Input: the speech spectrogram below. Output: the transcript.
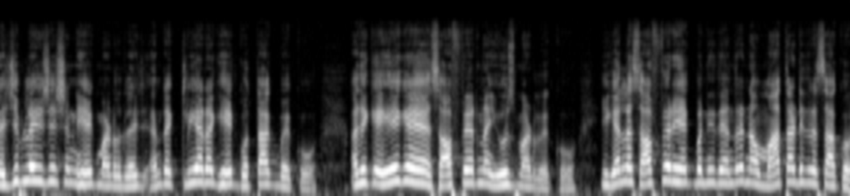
ಲೆಜಿಬ್ಲೈಸೇಷನ್ ಹೇಗೆ ಮಾಡೋದು? ಅಂದರೆ ಕ್ಲಿಯರಾಗಿ ಹೇಗೆ ಗೊತ್ತಾಗಬೇಕು? ಅದಕ್ಕೆ ಹೇಗೆ ಸಾಫ್ಟ್ವೇರ್ನ ಯೂಸ್ ಮಾಡಬೇಕು? ಈಗೆಲ್ಲ ಸಾಫ್ಟ್ವೇರ್ ಹೇಗೆ ಬಂದಿದೆ ಅಂದರೆ ನಾವು ಮಾತಾಡಿದರೆ ಸಾಕು.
